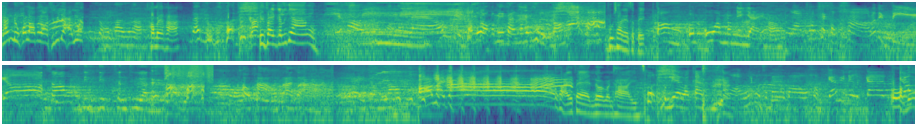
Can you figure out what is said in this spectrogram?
ท่านหนูก็รอไปตลอดชีวิตนะคะลูกสำคัญค่ะ ทำไมคะได้ทุกคนเป็นแฟนกันหรือยังทั้งหลอกก็มีแฟนก็ไม่ถูกเนาะ ผู้ชายในสเปค ต้องอ้วนๆนมใหญ่ๆค่ะชอบใช้ขาวๆแล้วตีๆอะ ชอบดิบๆเถื่อนๆขาวๆสะอาดสะอาดใหญ่จำเล่าอ๋อ my god ขวายแฟนในวันวันไทยเปิดทุเรียนละกันอุ้ยหนูจะไปเบาๆหอมแก้มนิดนึงละกัน โอ้ผมต้อง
